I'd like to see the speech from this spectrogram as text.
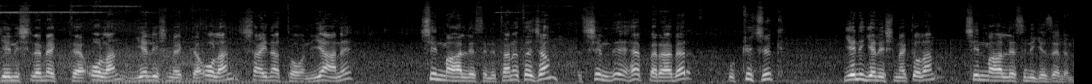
genişlemekte olan, gelişmekte olan Chinatown yani Çin mahallesini tanıtacağım. Şimdi hep beraber bu küçük yeni gelişmekte olan Çin mahallesini gezelim.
